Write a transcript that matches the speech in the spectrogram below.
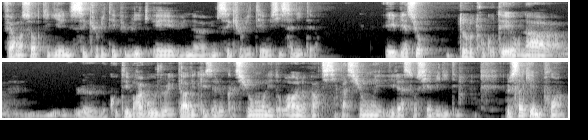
faire en sorte qu'il y ait une sécurité publique et une, une sécurité aussi sanitaire et bien sûr de l'autre côté, on a le, côté bras gauche de l'État avec les allocations, les droits, la participation et, la sociabilité. Le cinquième point,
